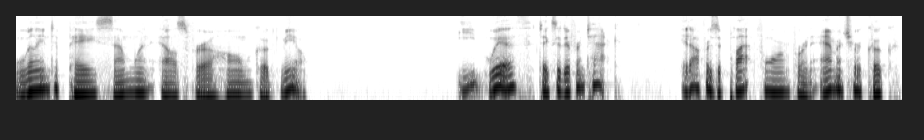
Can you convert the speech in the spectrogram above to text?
willing to pay someone else for a home cooked meal. Eat With takes a different tack. It offers a platform for an amateur cook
